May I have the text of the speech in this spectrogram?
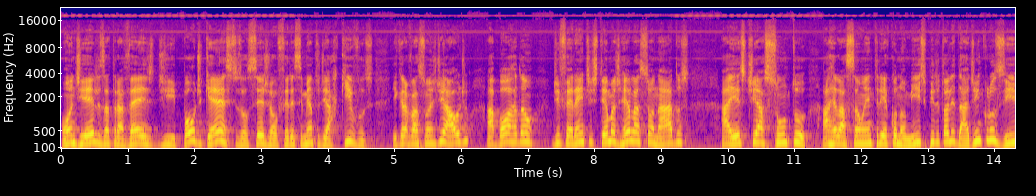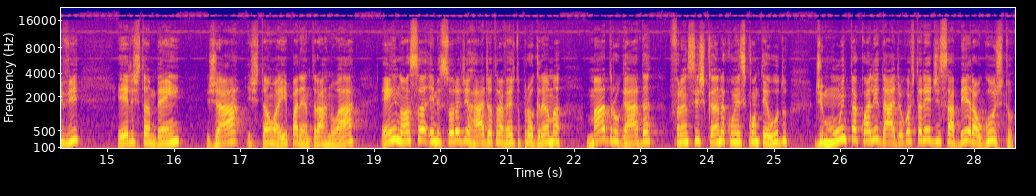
onde eles, através de podcasts, ou seja, oferecimento de arquivos e gravações de áudio, abordam diferentes temas relacionados a este assunto, a relação entre economia e espiritualidade. Inclusive, eles também já estão aí para entrar no ar em nossa emissora de rádio através do programa Madrugada Franciscana com esse conteúdo de muita qualidade. Eu gostaria de saber, Augusto,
